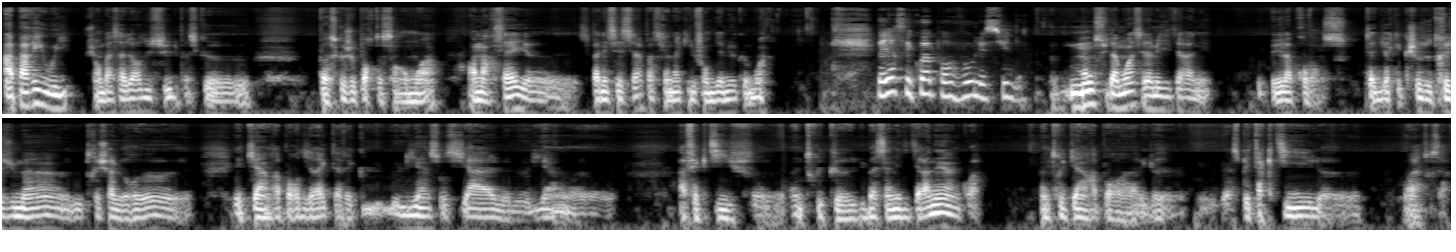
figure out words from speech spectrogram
À Paris, oui, je suis ambassadeur du Sud parce que parce que je porte ça en moi. À Marseille, euh, c'est pas nécessaire parce qu'il y en a qui le font bien mieux que moi. D'ailleurs, c'est quoi pour vous le Sud? Mon Sud à moi, c'est la Méditerranée et la Provence. C'est-à-dire quelque chose de très humain, très chaleureux, et qui a un rapport direct avec le lien social, le lien euh, affectif, euh, un truc du bassin méditerranéen, quoi un truc qui a un rapport avec l'aspect tactile, euh, voilà tout ça.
